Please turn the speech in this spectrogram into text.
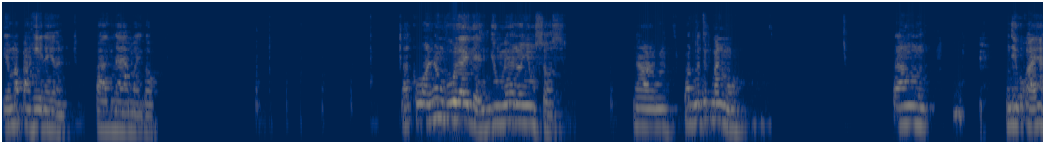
yung mapanghi na yun pag naamoy ko. At kung anong gulay din, yung meron yung sauce, na um, pag natikman mo, parang hindi ko kaya.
